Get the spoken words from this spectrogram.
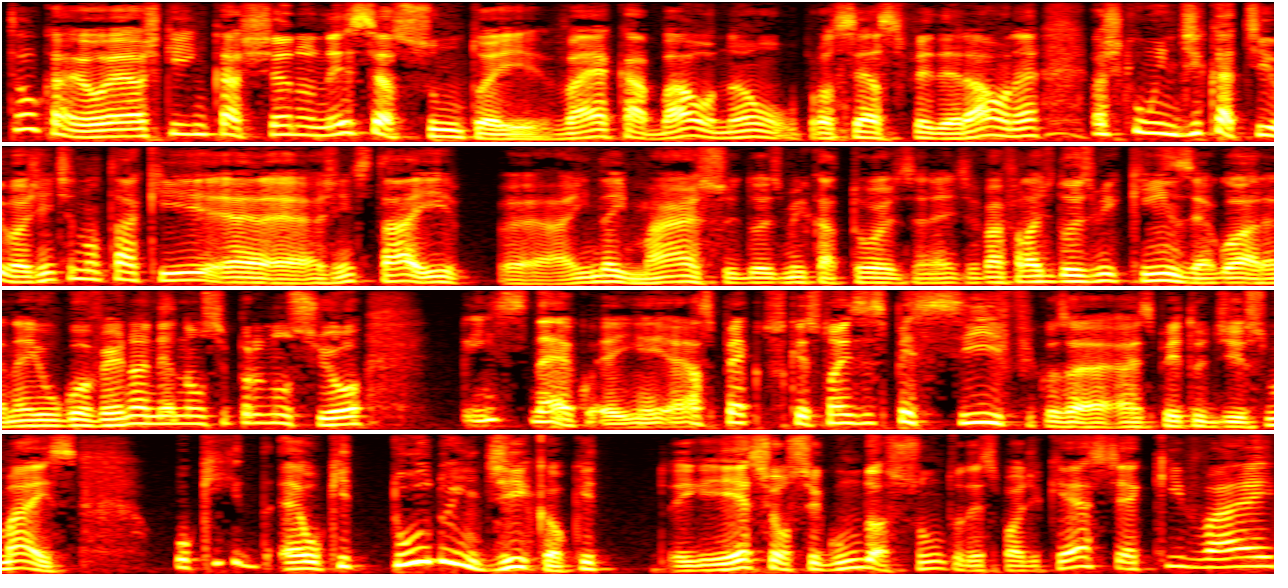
Então, Caio, eu acho que encaixando nesse assunto aí, vai acabar ou não o processo federal, né? Eu acho que um indicativo, a gente não está aqui, é, a gente está aí é, ainda em março de 2014, né? A gente vai falar de 2015 agora, né? E o governo ainda não se pronunciou em, né, em aspectos, questões específicos a, a respeito disso, mas o que, é, o que tudo indica, o que e esse é o segundo assunto desse podcast, é que vai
